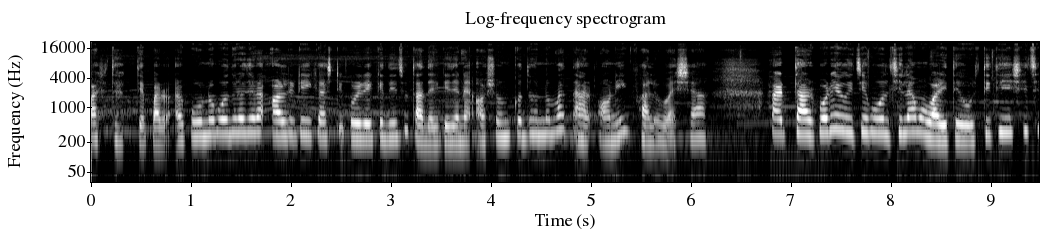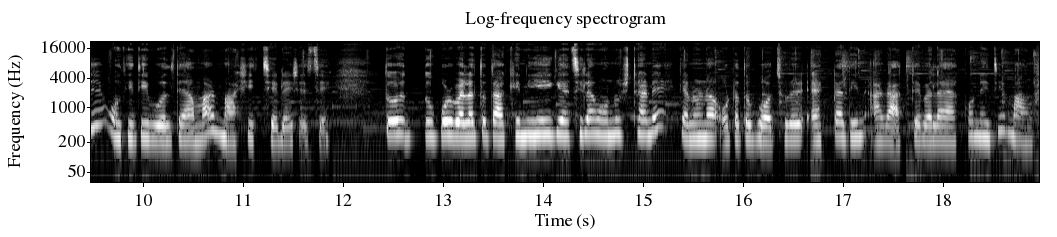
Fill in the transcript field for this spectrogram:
পাশে থাকতে পারো। আর পুরনো বন্ধুরা যারা অলরেডি এই কাজটি করে রেখে দিয়েছ, তাদেরকে জানাই অসংখ্য ধন্যবাদ আর অনেক ভালোবাসা। আর তারপরে ওই যে বলছিলাম, ও বাড়িতে অতিথি এসেছে। অতিথি বলতে আমার মাসির ছেলে এসেছে। তো দুপুরবেলা তো তাকে নিয়েই গেছিলাম অনুষ্ঠানে। কেননা ওটা তো বছরের একটা দিন আর রাত্রেবেলা এখন এই যে মাংস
